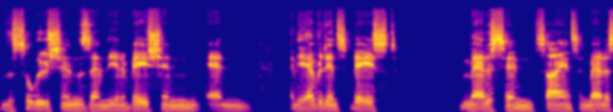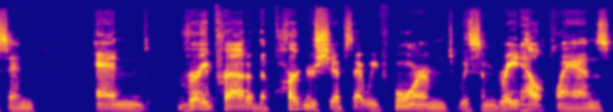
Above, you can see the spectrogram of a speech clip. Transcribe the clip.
the solutions and the innovation and and the evidence based medicine, science, and medicine, and very proud of the partnerships that we've formed with some great health plans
